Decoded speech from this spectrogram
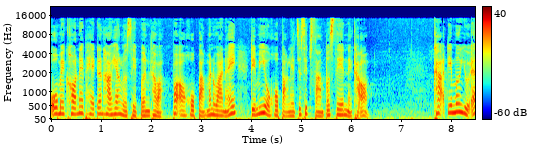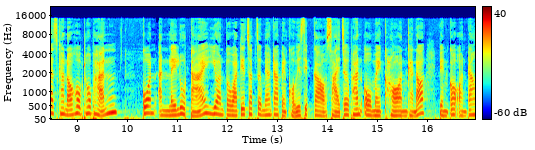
โอไมคอนในแพเทิร์นฮาแห้งหรือเสเปิลค่ะว่ะเพราะเอาโฮปากมันว่าไหนตีมีอยู่โฮปากเลย73%นะคะอ๋อค่ะที่เมือง US ค่ะเนาะโฮบทบผันก้นอันไรลูดตายย้อนประวัติจับเจอแมงดาเป็นโควิด19สายเจอพันโอไมครอนค่ะเนาะเป็นก็อ่อนตั้ง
